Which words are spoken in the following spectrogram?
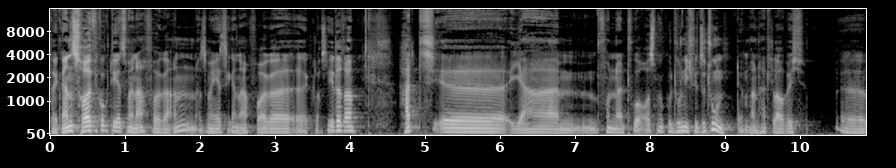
Weil ganz häufig, guckt ihr jetzt mein Nachfolger an, also mein jetziger Nachfolger äh, Klaus Lederer, hat äh, ja von Natur aus mit Kultur nicht viel zu tun. Der Mann hat, glaube ich, äh,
